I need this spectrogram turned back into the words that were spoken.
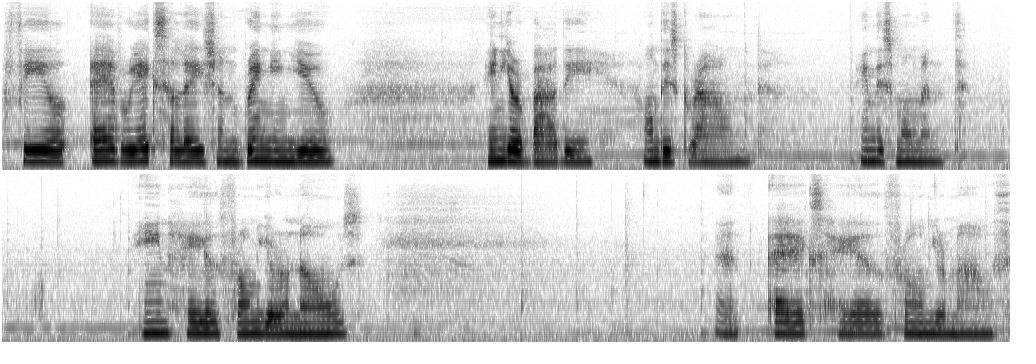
Feel every exhalation bringing you in your body on this ground in this moment. Inhale from your nose and exhale from your mouth.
